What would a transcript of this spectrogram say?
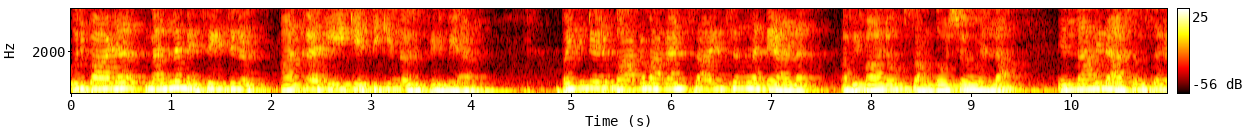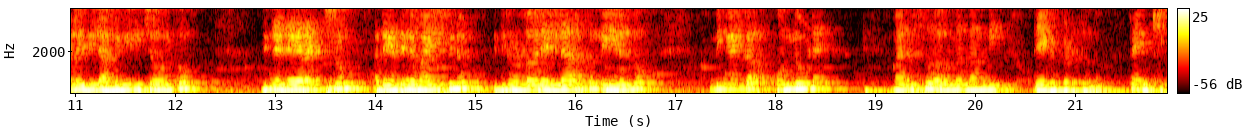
ഒരുപാട് നല്ല മെസ്സേജുകൾ ആൾക്കാരിലേക്ക് എത്തിക്കുന്ന ഒരു സിനിമയാണ്. അപ്പം ഇതിന്റെ ഒരു ഭാഗമാകാൻ സാധിച്ചത് തന്നെയാണ് അഭിമാനവും സന്തോഷവും എല്ലാം. എല്ലാവിധ ആശംസകളും ഇതിൽ അഭിനയിച്ചവർക്കും ഇതിന്റെ ഡയറക്ടറും അദ്ദേഹത്തിന്റെ വൈഫിനും ഇതിലുള്ളവരെല്ലാവർക്കും നേരുന്നു. നിങ്ങൾക്ക് ഒന്നുകൂടെ മനസ്സ് തുറന്ന് നന്ദി രേഖപ്പെടുത്തുന്നു. താങ്ക് യു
